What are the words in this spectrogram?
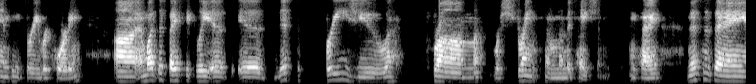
MP3 recording. Uh, and what this basically is, is this frees you from restraints and limitations. Okay. This is a,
